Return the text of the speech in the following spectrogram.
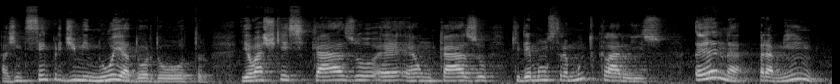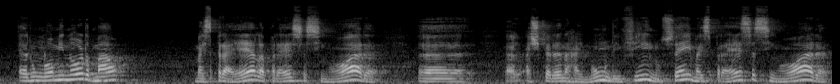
A gente sempre diminui a dor do outro. E eu acho que esse caso é, é um caso que demonstra muito claro isso. Ana, para mim, era um nome normal. Mas para ela, para essa senhora, uh, acho que era Ana Raimunda, enfim, não sei, mas para essa senhora,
